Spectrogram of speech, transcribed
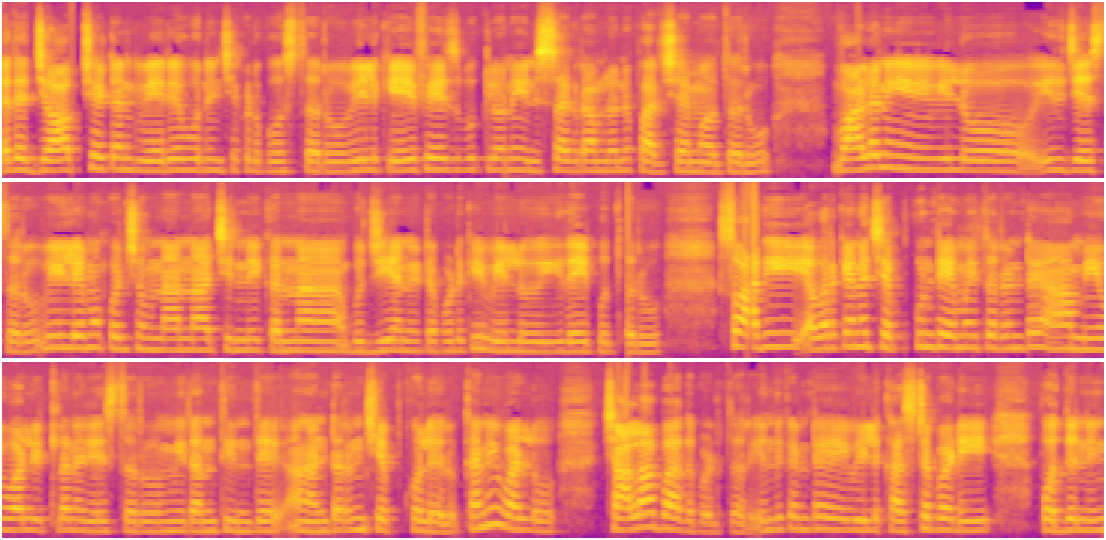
లేదా జాబ్ చేయడానికి వేరే ఊరి నుంచి ఇక్కడికి వస్తారు వీళ్ళకి ఏ ఫేస్బుక్లోనే ఇన్స్టాగ్రామ్లోనే పరిచయం అవుతారు. వాళ్ళని వీళ్ళు ఇది చేస్తారు. వీళ్ళేమో కొంచెం నాన్న చిన్ని కన్నా బుజ్జి అనేటప్పటికి వీళ్ళు ఇదైపోతారు. సో అది ఎవరికైనా చెప్పుకుంటే ఏమవుతారంటే మీ వాళ్ళు ఇట్లానే చేస్తారు మీరు అంత ఇంతే అని అంటారని చెప్పుకోలేరు. కానీ వాళ్ళు చాలా బాధపడతారు. ఎందుకంటే వీళ్ళు కష్టపడి పొద్దున్న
